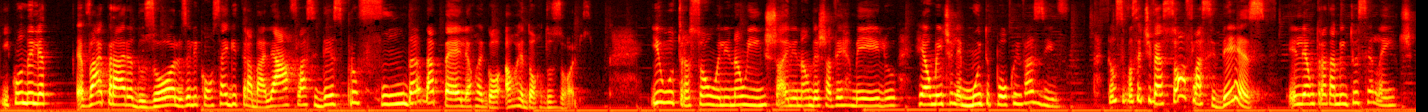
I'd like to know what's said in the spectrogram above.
E quando ele é, vai para a área dos olhos, ele consegue trabalhar a flacidez profunda da pele ao redor, ao redor dos olhos. E o ultrassom, ele não incha, ele não deixa vermelho, realmente ele é muito pouco invasivo. Então, se você tiver só a flacidez, ele é um tratamento excelente.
